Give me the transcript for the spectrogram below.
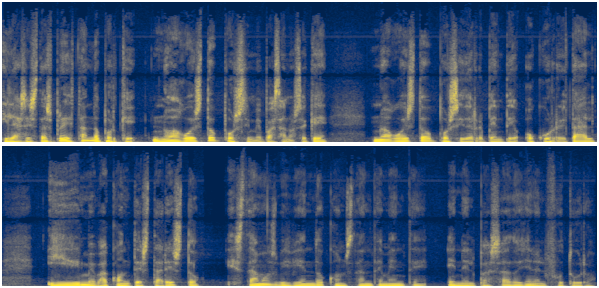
y las estás proyectando porque no hago esto por si me pasa no sé qué, no hago esto por si de repente ocurre tal y me va a contestar esto. Estamos viviendo constantemente en el pasado y en el futuro.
